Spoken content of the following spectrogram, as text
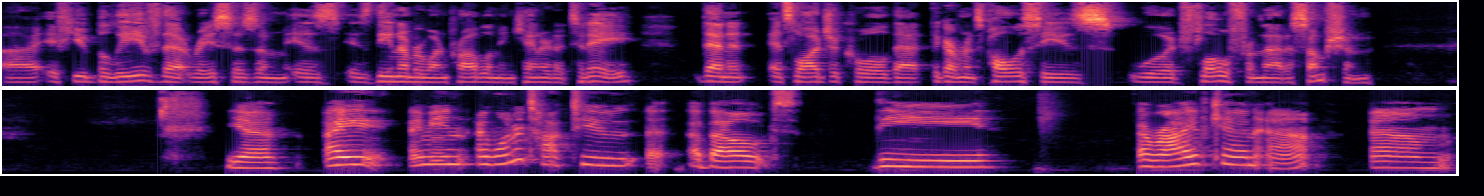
Uh, if you believe that racism is is the number one problem in Canada today, then it, it's logical that the government's policies would flow from that assumption. Yeah, I I mean I want to talk to you uh, about the ArriveCan app. Um,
